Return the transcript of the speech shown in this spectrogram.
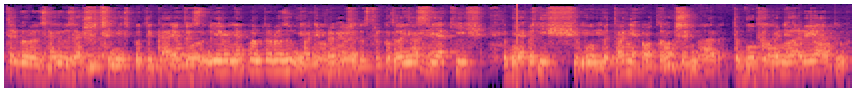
tego rodzaju zarzuty nie spotykają, Nie, to jest bo nie wiem jak mam to rozumieć. Panie premierze, to jest tylko To pytanie. jest jakiś, To było jakiś to było pytanie o to, czy- koszmar. to było pytanie wariatów.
